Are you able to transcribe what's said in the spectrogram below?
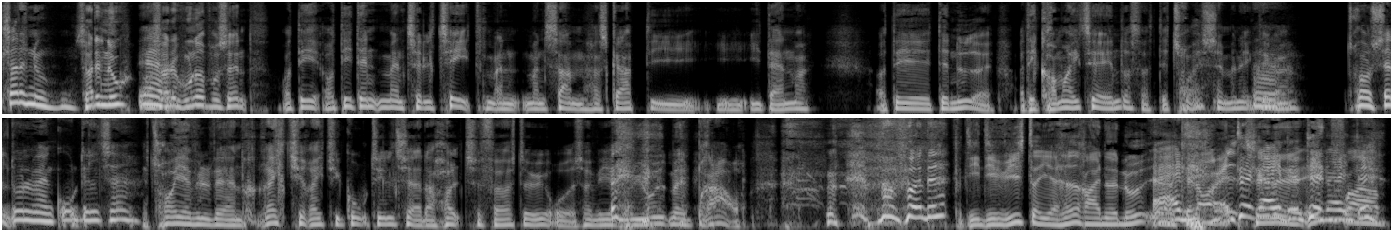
Så er det nu. så er det nu, ja. Ja. og så er det 100 procent. Og det, og det er den mentalitet, man, man sammen har skabt i, i, i Danmark. Og det, det nyder jeg. Og det kommer ikke til at ændre sig. Det tror jeg simpelthen ikke, det Nej. gør. Tror du selv, du vil være en god deltager? Jeg tror, jeg vil være en rigtig, rigtig god deltager, der holdt til første øråd, så vil jeg ryge ud med et brag. Hvorfor det? Fordi de vidste, at jeg havde regnet den ud. Jeg Ja, kender det- alt det til det er indfra, rigtigt.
